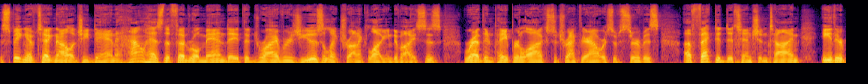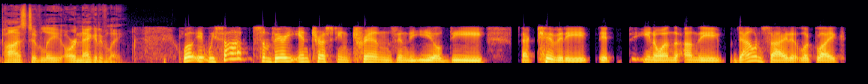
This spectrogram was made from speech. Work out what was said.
Speaking of technology, Dan, how has the federal mandate that drivers use electronic logging devices rather than paper logs to track their hours of service affected detention time, either positively or negatively? Well, it, we saw some very interesting trends in the ELD activity. It, you know, on the on the downside, it looked like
